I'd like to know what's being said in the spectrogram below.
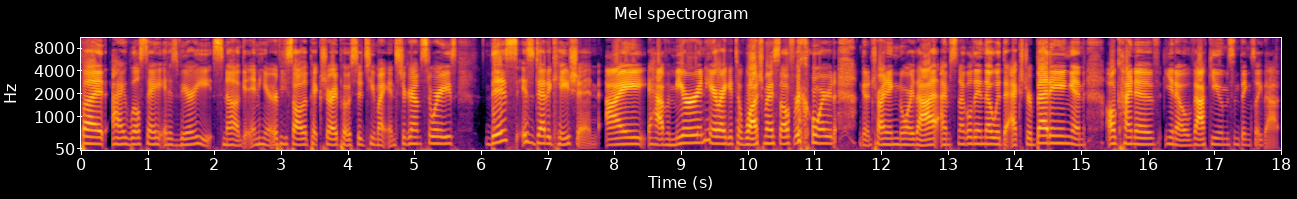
but I will say it is very snug in here. If you saw the picture I posted to my Instagram stories, this is dedication. I have a mirror in here. I get to watch myself record. I'm going to try and ignore that. I'm snuggled in though with the extra bedding and all kind of, you know, vacuums and things like that.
